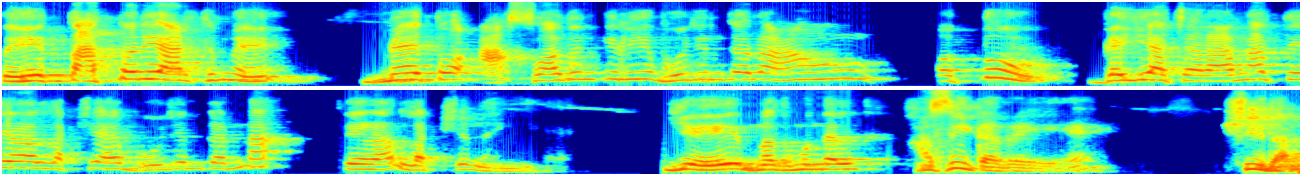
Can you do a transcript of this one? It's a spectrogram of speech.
तो ये तात्पर्य अर्थ में मैं तो आस्वादन के लिए भोजन कर रहा हूँ, और तू गैया चराना, तेरा लक्ष्य है भोजन करना, तेरा लक्ष्य नहीं है। ये मधुमंगल हँसी कर रहे हैं श्रीराम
